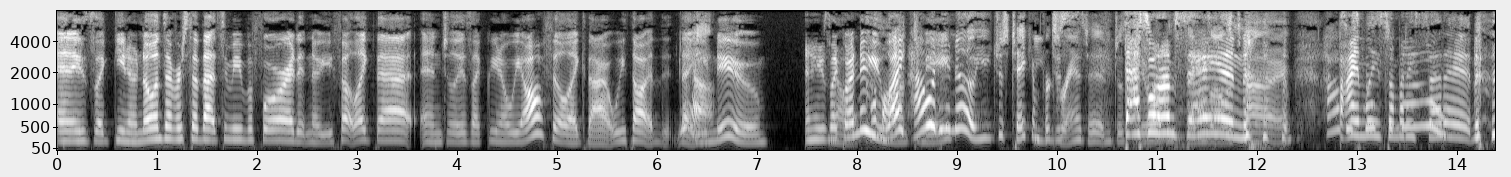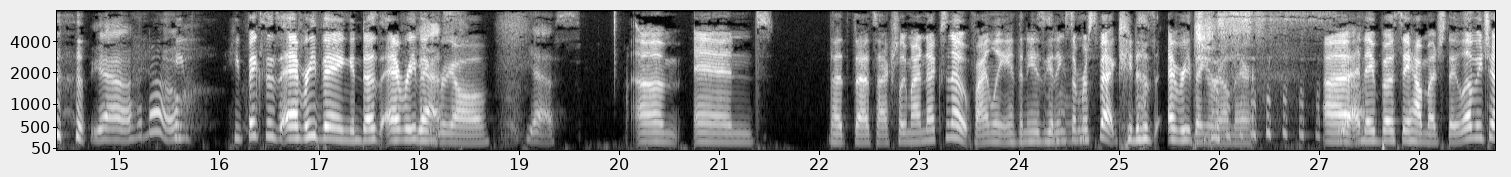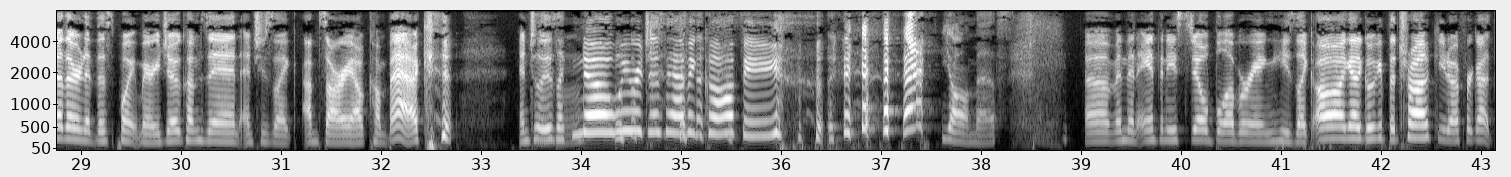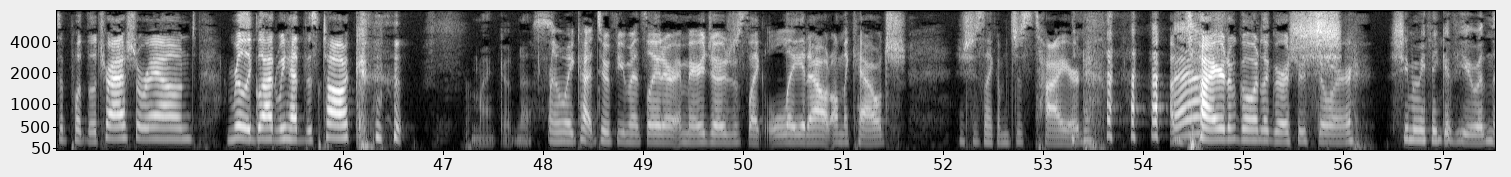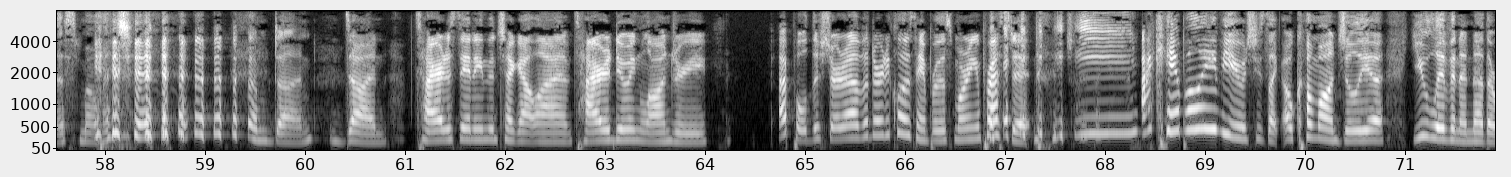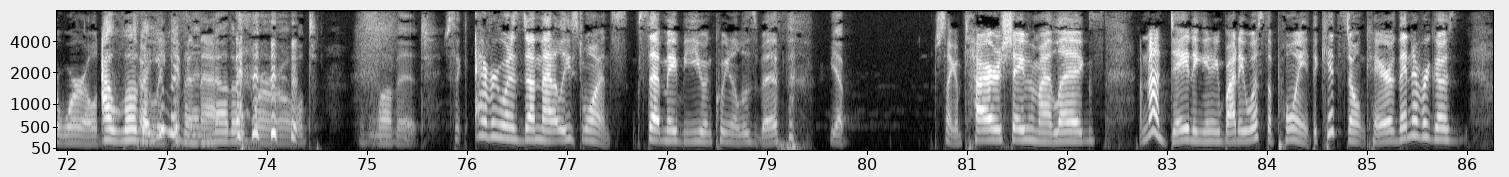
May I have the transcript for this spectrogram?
and he's like, you know, no one's ever said that to me before. I didn't know you felt like that. And Julia's like, you know, we all feel like that. We thought th- that Yeah. you knew. And he's like, No, well, I knew you on. liked How me. would you know? You just take him You for just- granted. Just That's what I'm these things all the saying. time. How's he Finally, somebody said it. Yeah, no. He- he fixes everything and does everything for y'all. yes. Um, and that's that's actually my next note. Finally, Anthony is getting Mm-hmm. some respect. He does everything around there. Uh, And they both say how much they love each other. And at this point, Mary Jo comes in and she's like, I'm sorry, I'll come back. and Julia's like, Mm-hmm. No, we were just having coffee. Y'all mess. Um, and then Anthony's still blubbering. He's like, Oh, I gotta go get the truck. You know, I forgot to put the trash around. I'm really glad we had this talk. My goodness. and we cut to a few minutes later, and Mary Jo's just like laid out on the couch. And she's like, I'm just tired. I'm tired of going to the grocery store. She made me think of you in this moment. I'm done. done. tired of standing in the checkout line. I'm tired of doing laundry. I pulled this shirt out of the dirty clothes hamper this morning and pressed it. I can't believe you. And she's like, Oh, come on, Julia. You live in another world. I love Totally that you live in that. another world. I love it. She's like, Everyone has done that at least once, except maybe you and Queen Elizabeth. Yep. She's like, I'm tired of shaving my legs. I'm not dating anybody. What's the point? The kids don't care. They never go,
